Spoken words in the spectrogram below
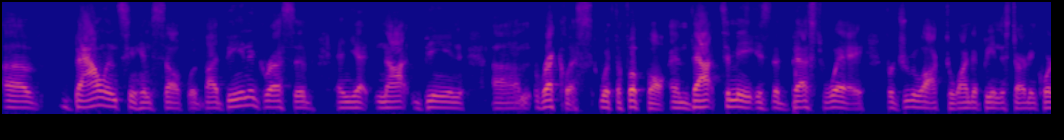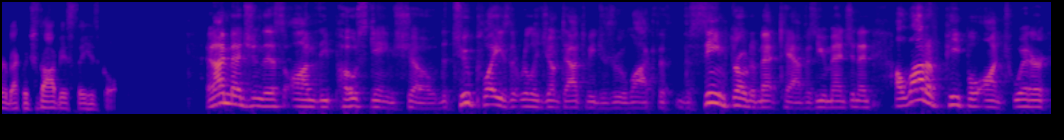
of balancing himself with by being aggressive and yet not being um, reckless with the football. And that to me is the best way for Drew Lock to wind up being the starting quarterback, which is obviously his goal. And I mentioned this on the post game show. The two plays that really jumped out to me to Drew Lock, the, the seam throw to Metcalf, as you mentioned, and a lot of people on Twitter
